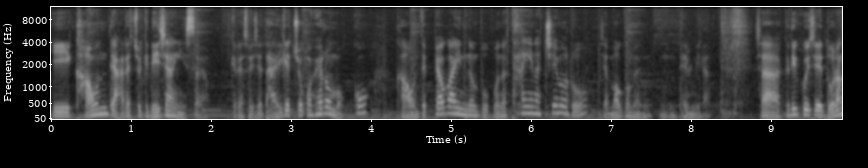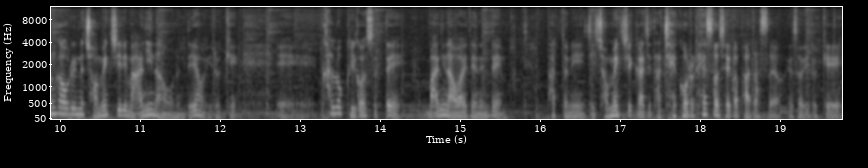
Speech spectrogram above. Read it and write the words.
이 가운데 아래쪽에 내장이 있어요. 그래서 이제 날개 쪽은 회로 먹고 가운데 뼈가 있는 부분은 탕이나 찜으로 이제 먹으면 음, 됩니다. 자 그리고 이제 노란 가오리는 점액질이 많이 나오는데요. 이렇게 에, 칼로 긁었을 때 많이 나와야 되는데 봤더니 이제 점액질까지 다 제거를 해서 제가 받았어요. 그래서 이렇게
